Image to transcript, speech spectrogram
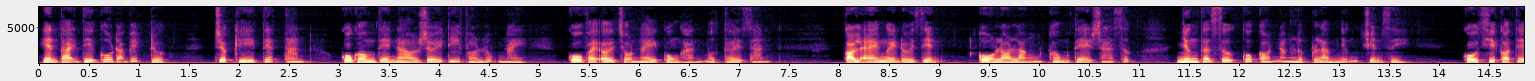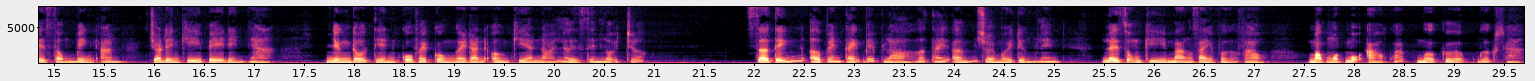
hiện tại thì cô đã biết được. Trước khi tiết tan, cô không thể nào rời đi vào lúc này. Cô phải ở chỗ này cùng hắn một thời gian. Có lẽ người đối diện, cô lo lắng không thể ra sức, nhưng thật sự cô có năng lực làm những chuyện gì. Cô chỉ có thể sống bình an cho đến khi về đến nhà. Nhưng đầu tiên cô phải cùng người đàn ông kia nói lời xin lỗi trước. Giờ tĩnh ở bên cạnh bếp lò hơ tay ấm rồi mới đứng lên, lấy dũng khí mang giày vớ vào, mặc một bộ áo khoác mở cửa bước ra.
